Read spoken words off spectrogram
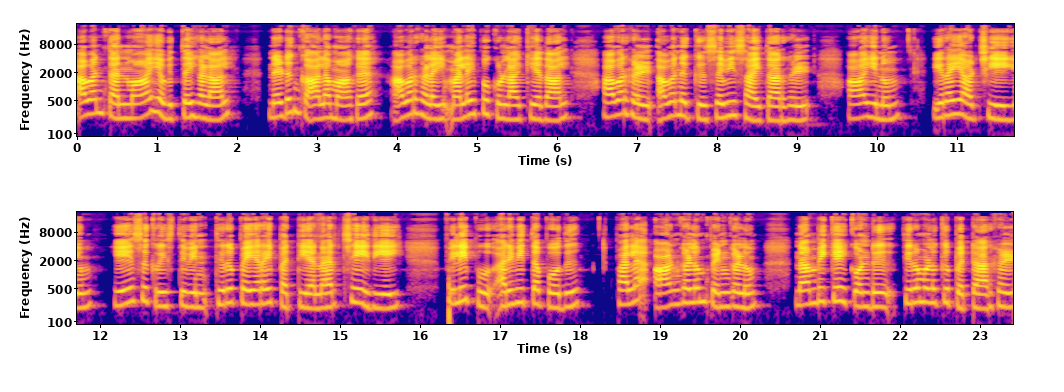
அவன் தன் மாய வித்தைகளால் நெடுங்காலமாக அவர்களை மலைப்புக்குள்ளாக்கியதால் அவர்கள் அவனுக்கு செவி சாய்த்தார்கள். ஆயினும் இறையாட்சியையும் இயேசு கிறிஸ்துவின் திருப்பெயரைப் பற்றிய நற்செய்தியை பிலிப்பு அறிவித்தபோது பல ஆண்களும் பெண்களும் நம்பிக்கை கொண்டு திருமுழுக்கு பெற்றார்கள்.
